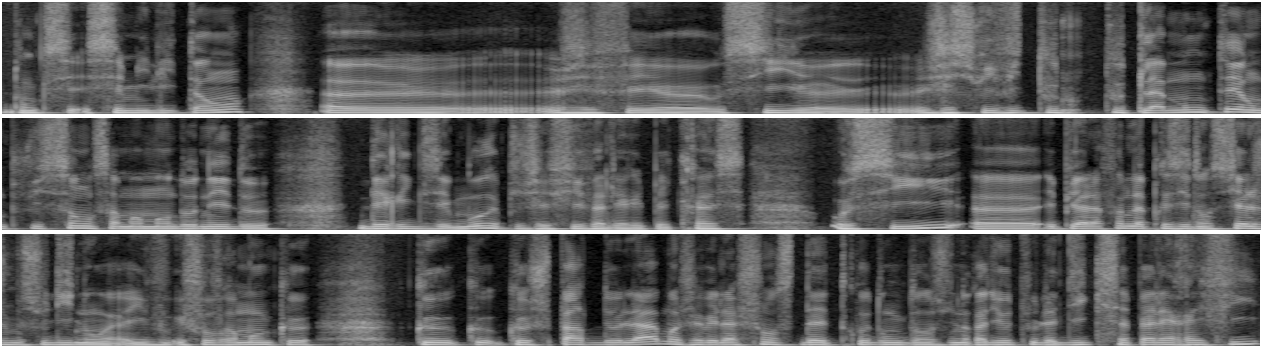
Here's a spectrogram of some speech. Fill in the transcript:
donc ces, militants. J'ai fait aussi j'ai suivi toute la montée en puissance à un moment donné de d'Éric Zemmour et puis j'ai fait Valérie Pécresse aussi. Et puis à la fin de la présidentielle je me suis dit non il faut, vraiment que que, que je parte de là. Moi j'avais la chance d'être donc dans une radio tu l'as dit qui s'appelle RFI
